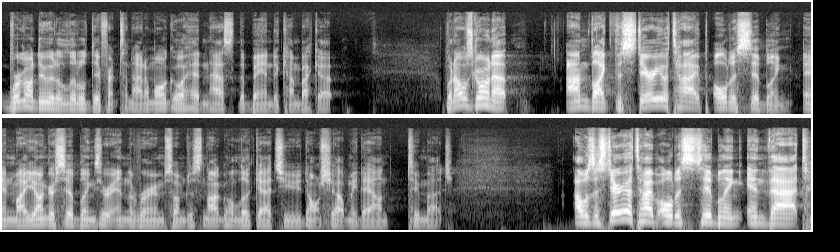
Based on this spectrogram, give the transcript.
we're going to do it a little different tonight. I'm going to go ahead and ask the band to come back up. When I was growing up, I'm like the stereotype oldest sibling, and my younger siblings are in the room, so I'm just not going to look at you. Don't shout me down too much. I was a stereotype oldest sibling in that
